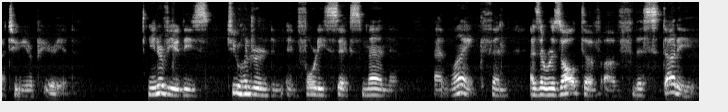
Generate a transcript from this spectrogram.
a two year period. He interviewed these 246 men at length, and as a result of, of this study,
